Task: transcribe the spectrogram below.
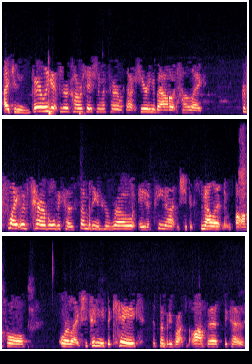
I can barely get through a conversation with her without hearing about how, like, her flight was terrible because somebody in her row ate a peanut and she could smell it and it was awful. Or, like, she couldn't eat the cake that somebody brought to the office because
